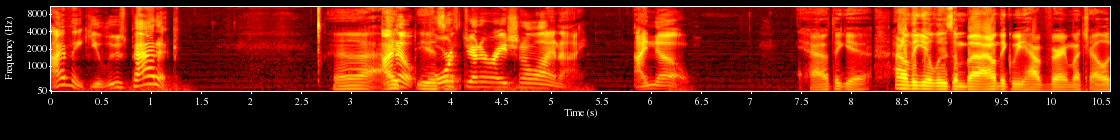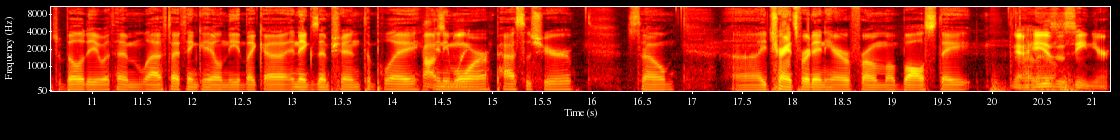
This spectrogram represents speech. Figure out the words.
I think you lose Paddock. Uh, I, know, he doesn't- fourth generation Illini. I know. Yeah, I don't think you. I don't think you'll lose him, but I don't think we have very much eligibility with him left. I think he'll need like a, an exemption to play Possibly. anymore past this year. So uh, he transferred in here from Ball State. Yeah, he don't is a senior.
